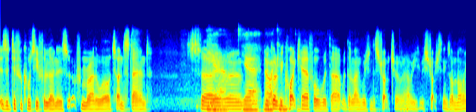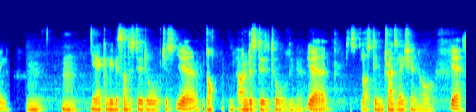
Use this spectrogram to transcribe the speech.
as a difficulty for learners from around the world to understand. So yeah, um, yeah. No, we've got I to can... be quite careful with that, with the language and the structure, how we, we structure things online. Mm. Mm yeah, it can be misunderstood or just yeah not understood at all. You know, yeah, um, just lost in translation or yes,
